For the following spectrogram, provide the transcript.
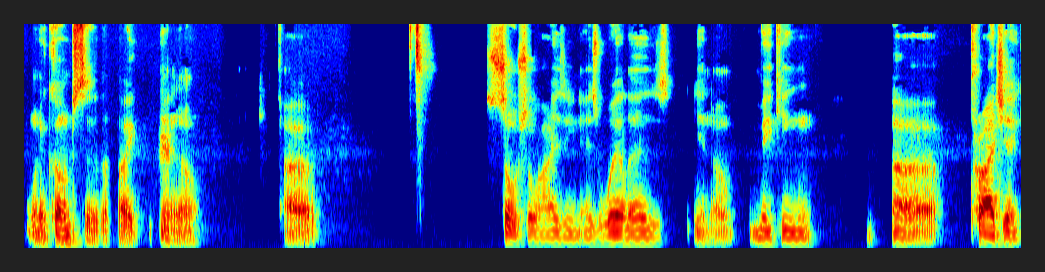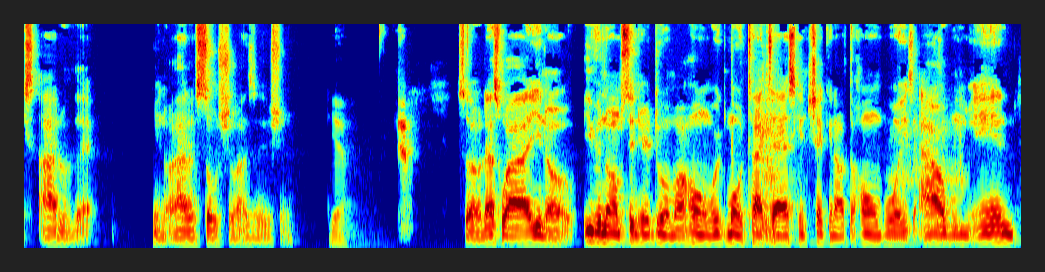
when it comes to like you know, uh, socializing as well as you know making uh, projects out of that, you know, out of socialization. Yeah. Yeah. So that's why, you know, even though I'm sitting here doing my homework, multitasking, checking out the Homeboys album and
